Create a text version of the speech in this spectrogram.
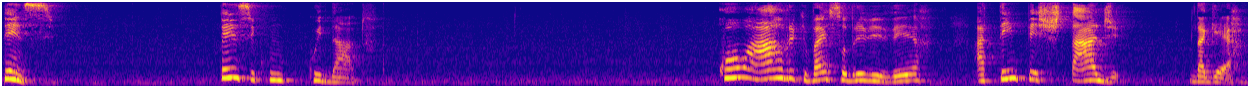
Pense. Pense com cuidado. Qual a árvore que vai sobreviver à tempestade da guerra?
